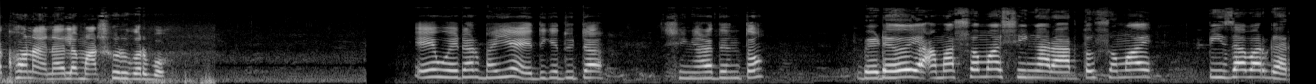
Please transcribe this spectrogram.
এখন আয় নাহলে মার শুরু করব। এ ওয়েটার ভাইয়া, এদিকে দুইটা সিঙ্গারা দেন তো। বেডে ওই আমার সময় সিঙ্গার আর তোর সময় পিৎজা বার্গার।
